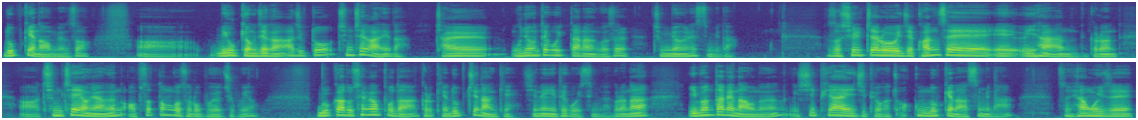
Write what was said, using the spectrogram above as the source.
높게 나오면서 어, 미국 경제가 아직도 침체가 아니다. 잘 운영되고 있다는 것을 증명을 했습니다. 그래서 실제로 이제 관세에 의한 그런 어, 침체 영향은 없었던 것으로 보여지고요. 물가도 생각보다 그렇게 높지는 않게 진행이 되고 있습니다. 그러나 이번 달에 나오는 CPI 지표가 조금 높게 나왔습니다. 그래서 향후 이제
